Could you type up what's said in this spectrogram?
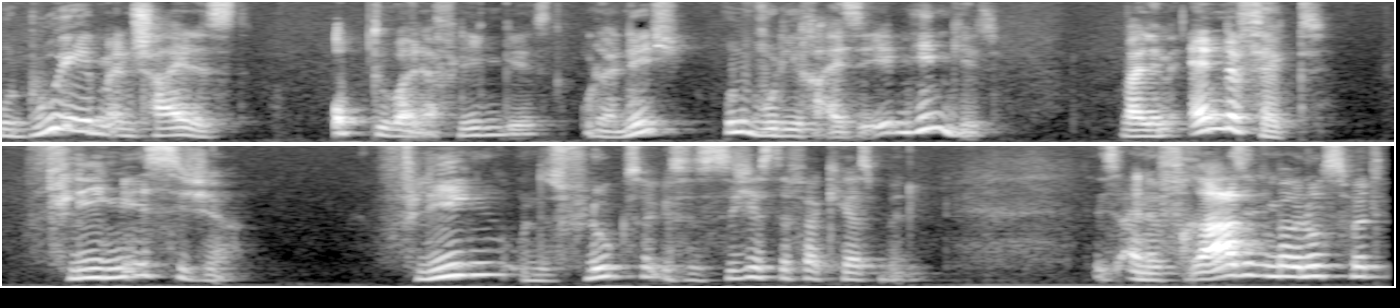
wo du eben entscheidest, ob du weiter fliegen gehst oder nicht und wo die Reise eben hingeht. Weil im Endeffekt, Fliegen ist sicher. Fliegen und das Flugzeug ist das sicherste Verkehrsmittel. Das ist eine Phrase, die immer benutzt wird,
